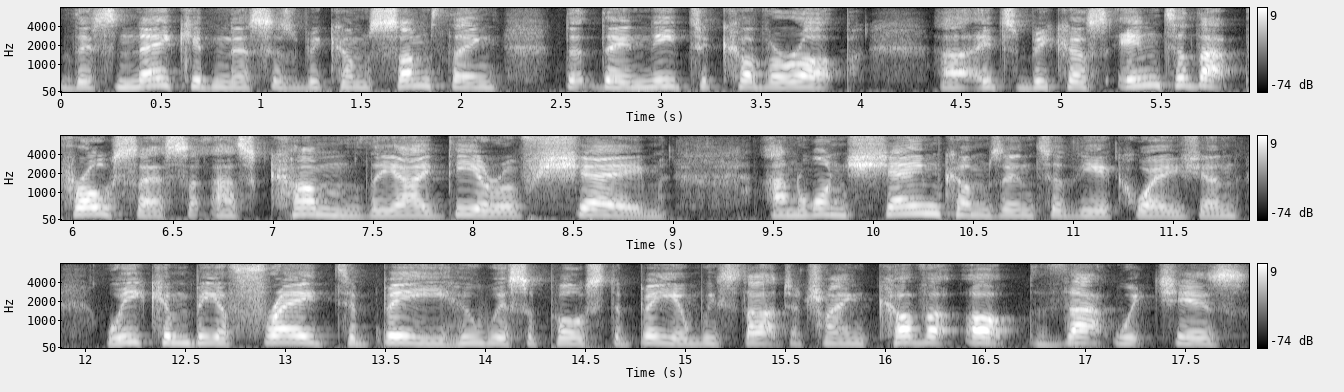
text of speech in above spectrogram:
this nakedness has become something that they need to cover up? Uh, it's because into that process has come the idea of shame. And once shame comes into the equation, we can be afraid to be who we're supposed to be, and we start to try and cover up that which is,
